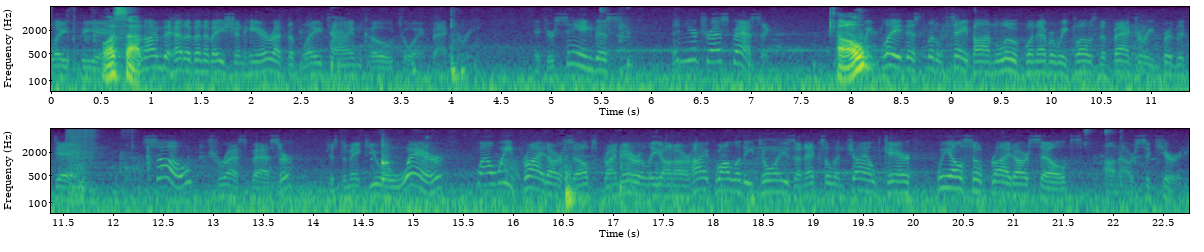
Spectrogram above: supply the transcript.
Leith Pierre, What's up? I'm the head of innovation here at the Playtime Co. Toy Factory. If you're seeing this, then you're trespassing. Oh, We play this little tape on loop whenever we close the factory for the day. So, trespasser, just to make you aware, while we pride ourselves primarily on our high quality toys and excellent child care, we also pride ourselves on our security.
